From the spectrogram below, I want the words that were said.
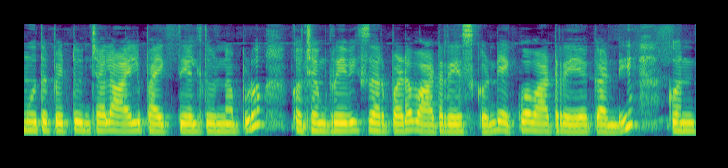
మూత పెట్టి ఉంచాలి. ఆయిల్ పైకి తేలుతున్నప్పుడు కొంచెం గ్రేవీకి సరిపడా వాటర్ వేసుకోండి. ఎక్కువ వాటర్ వేయకండి. కొన్ని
